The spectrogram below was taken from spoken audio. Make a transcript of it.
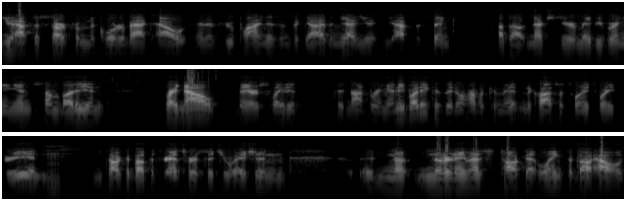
you have to start from the quarterback out. And if Drew Pyne isn't the guy, then yeah, you you have to think about next year maybe bringing in somebody. And right now they are slated to not bring anybody because they don't have a commit in the class of 2023. And mm. you talked about the transfer situation. Notre Dame has talked at length about how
